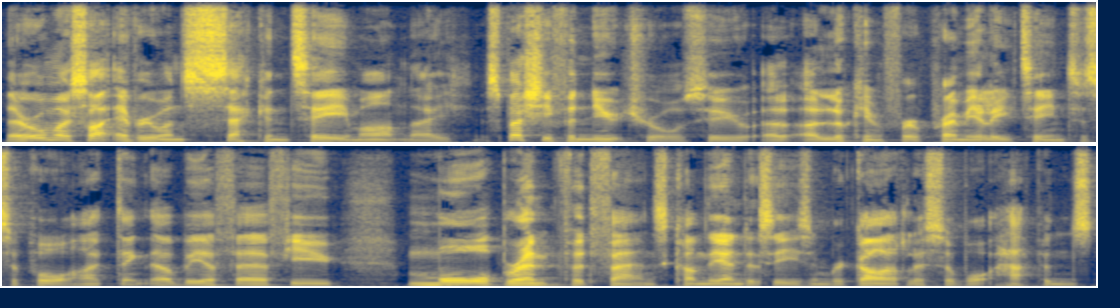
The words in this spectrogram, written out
They're almost like everyone's second team, aren't they? Especially for neutrals who are, are, looking for a Premier League team to support. I think there'll be a fair few more Brentford fans come the end of the season, regardless of what happens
